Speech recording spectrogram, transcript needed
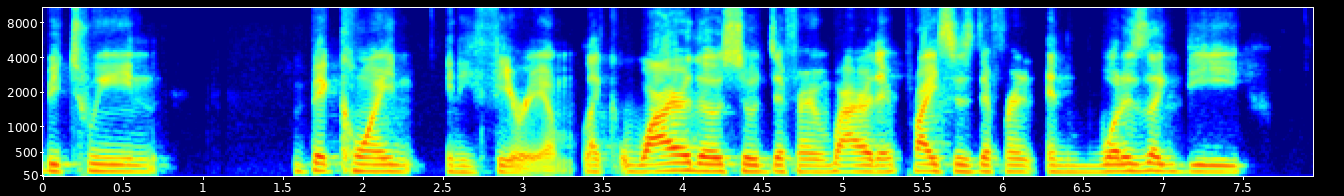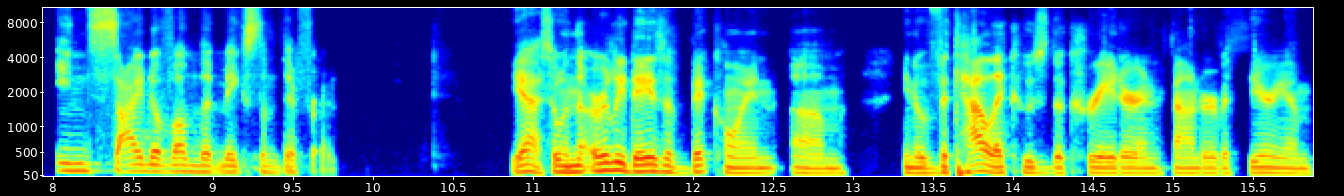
between Bitcoin and Ethereum? Like why are those so different? Why are their prices different? And what is like the inside of them that makes them different? Yeah. So in the early days of Bitcoin, um, you know, Vitalik, who's the creator and founder of Ethereum,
